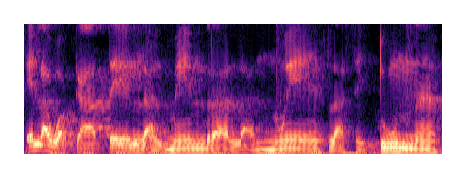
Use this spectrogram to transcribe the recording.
El aguacate, la almendra, la nuez, la aceituna,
